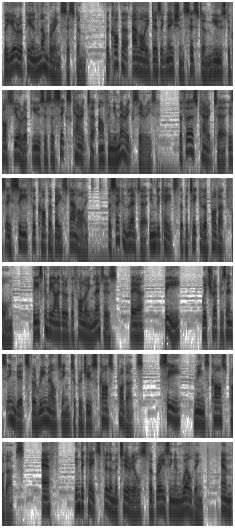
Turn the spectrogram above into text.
The European numbering system. The copper alloy designation system used across Europe uses a six-character alphanumeric series. The first character is a C for copper-based alloy. The second letter indicates the particular product form. These can be either of the following letters. They are B, which represents ingots for remelting to produce cast products. C, means cast products. F indicates filler materials for brazing and welding. M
